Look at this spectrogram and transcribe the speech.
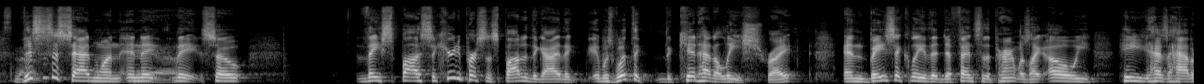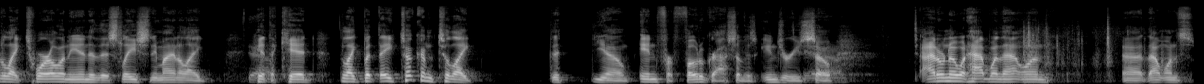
It's not. This is a sad one, and Yeah. they they so they spot a security person spotted the guy that it was with the the kid had a leash, right? And basically, the defense of the parent was like, "Oh, he he has a habit of like twirling the end of this leash, and he might have like Yeah. hit the kid." Like, but they took him to like the you know in for photographs of his injuries. So I don't know what happened with that one. Uh, that one's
